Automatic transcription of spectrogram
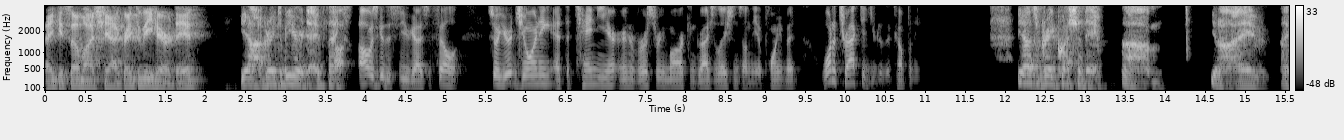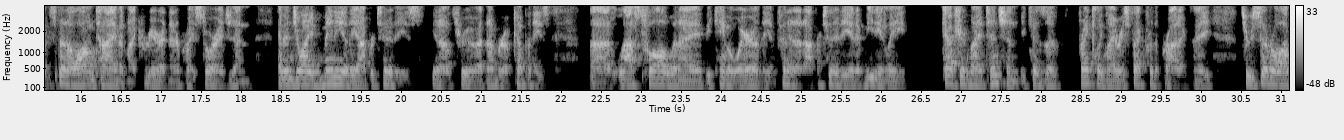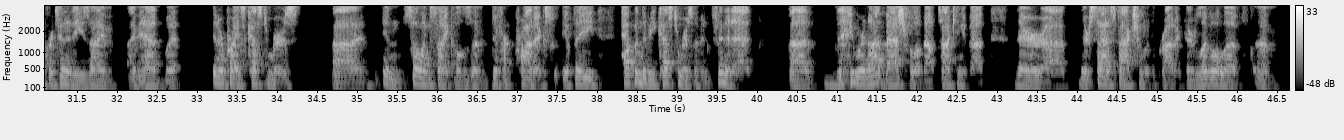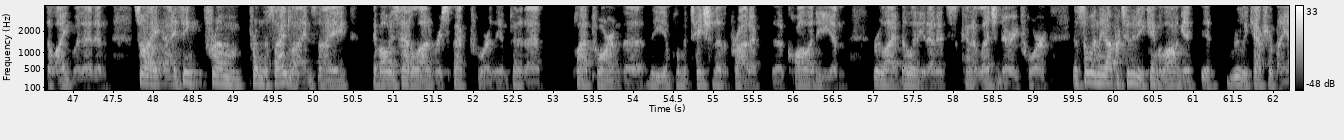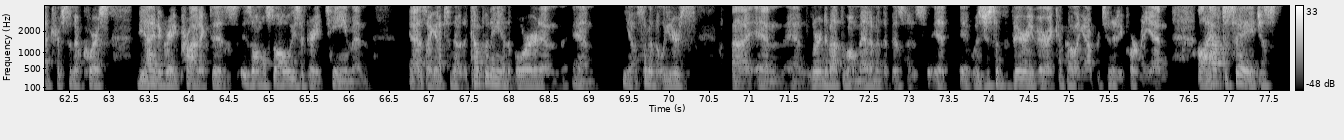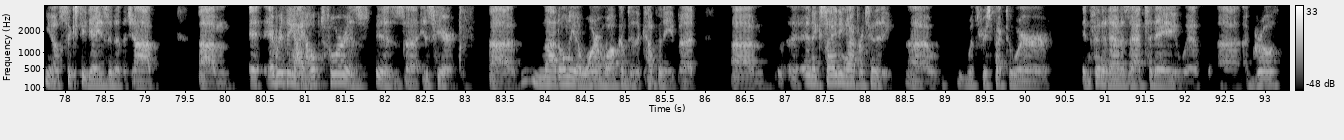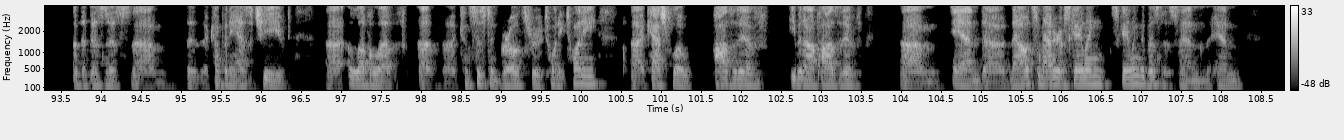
Thank you so much. Yeah, great to be here, Dave. Yeah, great to be here, Dave. Thanks. Always good to see you guys. Phil, so you're joining at the 10 year anniversary mark. Congratulations on the appointment. What attracted you to the company? Yeah, that's a great question, Dave. Um, you know, I've, I've spent a long time in my career in enterprise storage and have enjoyed many of the opportunities, you know, through a number of companies. Uh, last fall, when I became aware of the Infinidat opportunity, it immediately captured my attention because of, frankly, my respect for the product. I, through several opportunities I've, I've had with enterprise customers uh, in selling cycles of different products, if they happen to be customers of Infinidat, uh, they were not bashful about talking about their uh, their satisfaction with the product, their level of, of delight with it, and so I, I, think from from the sidelines, I have always had a lot of respect for the Infinidat platform, the the implementation of the product, the quality and reliability that it's kind of legendary for. And so when the opportunity came along, it it really captured my interest. And of course, behind a great product is is almost always a great team. And as I got to know the company and the board and and you know some of the leaders uh, and and learned about the momentum in the business. It it was just a very very compelling opportunity for me. And I'll have to say, just you know, 60 days into the job, um, everything I hoped for is is uh, is here. Uh, not only a warm welcome to the company, but um, an exciting opportunity uh, with respect to where Infinidat is at today, with uh, a growth of the business um, the, the company has achieved uh, a level of, of uh, consistent growth through 2020, uh, cash flow positive, EBITDA positive, um, and now it's a matter of scaling scaling the business, and and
